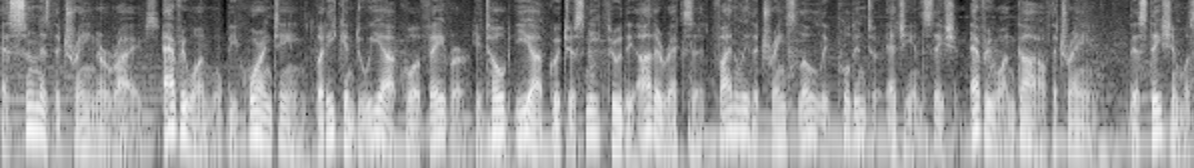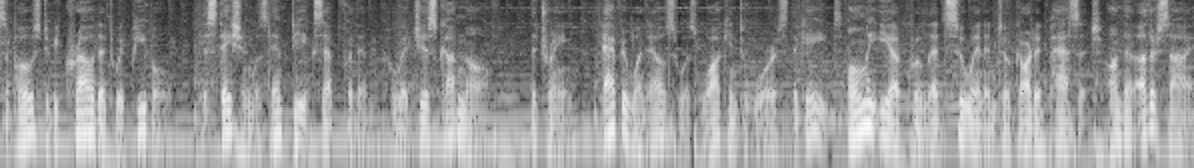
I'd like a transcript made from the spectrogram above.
As soon as the train arrives, everyone will be quarantined, but he can do Iaku a favor. He told Iaku to sneak through the other exit. Finally, the train slowly pulled into Aegean station. Everyone got off the train. The station was supposed to be crowded with people. The station was empty except for them who had just gotten off the train. Everyone else was walking towards the gate. Only Iaku led Suen into a guarded passage. On the other side,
